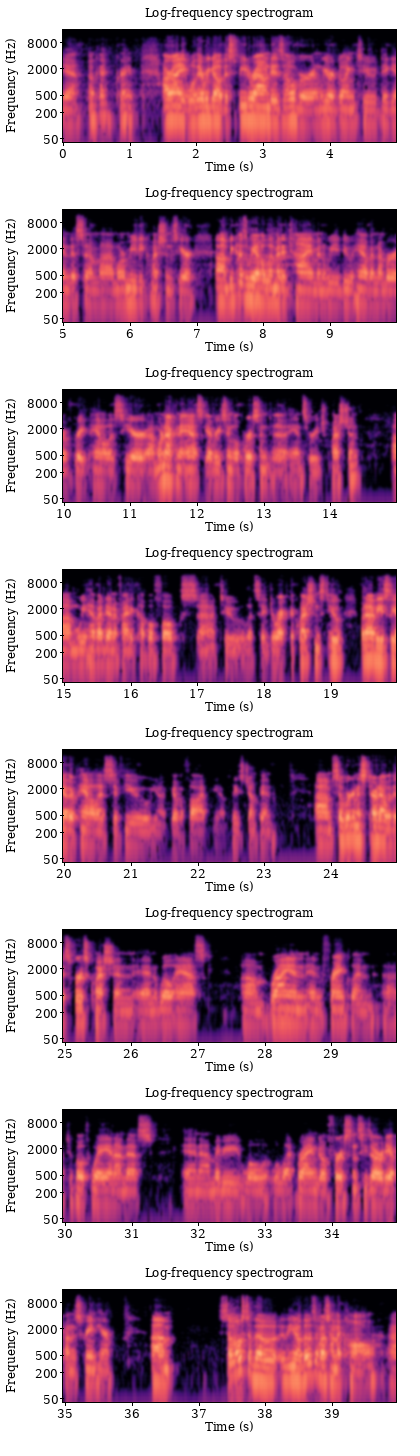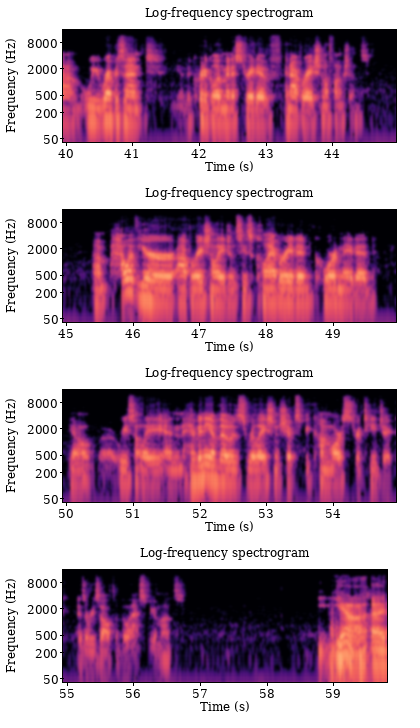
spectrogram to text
Yeah. Okay. Great. All right. Well, there we go. The speed round is over, and we are going to dig into some uh, more meaty questions here. Um, because we have a limited time and we do have a number of great panelists here, um, we're not going to ask every single person to answer each question. Um, we have identified a couple folks uh, to, let's say, direct the questions to, but obviously other panelists, if you, you know, if you have a thought, you know, please jump in. Um, so we're going to start out with this first question, and we'll ask um, Brian and Franklin uh, to both weigh in on this. And uh, maybe we'll, we'll let Brian go first since he's already up on the screen here. Um, so most of the, you know, those of us on the call, um, we represent the critical administrative and operational functions. Um, how have your operational agencies collaborated, coordinated, you know, recently, and have any of those relationships become more strategic as a result of the last few months? Yeah, uh,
